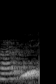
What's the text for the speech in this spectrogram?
hurry.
